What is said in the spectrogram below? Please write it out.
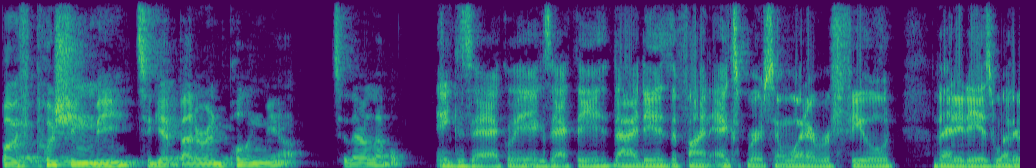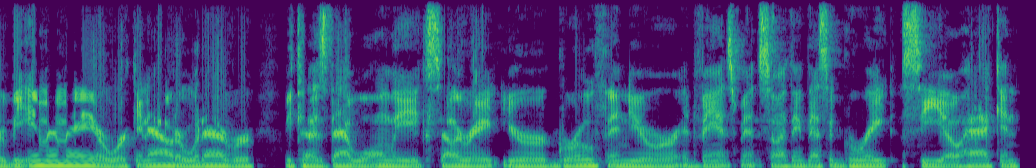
both pushing me to get better and pulling me up to their level. Exactly, exactly. The idea is to find experts in whatever field that it is, whether it be MMA or working out or whatever, because that will only accelerate your growth and your advancement. So I think that's a great CEO hack. And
